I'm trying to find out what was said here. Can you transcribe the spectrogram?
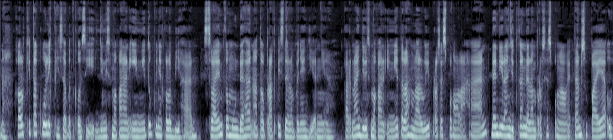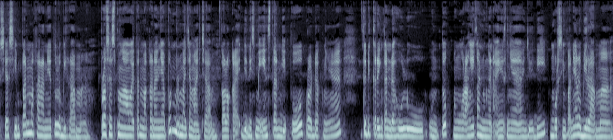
Nah, kalau kita kulik nih sahabat kosi, jenis makanan ini tuh punya kelebihan selain kemudahan atau praktis dalam penyajiannya karena jenis makanan ini telah melalui proses pengolahan dan dilanjutkan dalam proses pengawetan supaya usia simpan makanannya itu lebih lama. Proses pengawetan makanannya pun bermacam-macam. Kalau kayak jenis mie instan gitu, produknya itu dikeringkan dahulu untuk mengurangi kandungan airnya. Jadi umur simpannya lebih lama.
